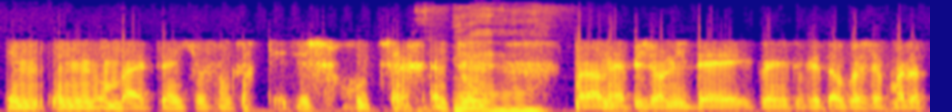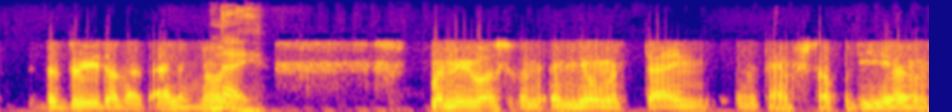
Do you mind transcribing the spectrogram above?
in, in een ontbijttentje waarvan ik dacht, dit is goed zeg. En toen, ja, ja. Maar dan heb je zo'n idee, ik weet niet of je het ook wel eens hebt, maar dat, dat doe je dan uiteindelijk nooit. Nee. Maar nu was er een, een jonge Tijn, een Tijn Verstappen, die, eh,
